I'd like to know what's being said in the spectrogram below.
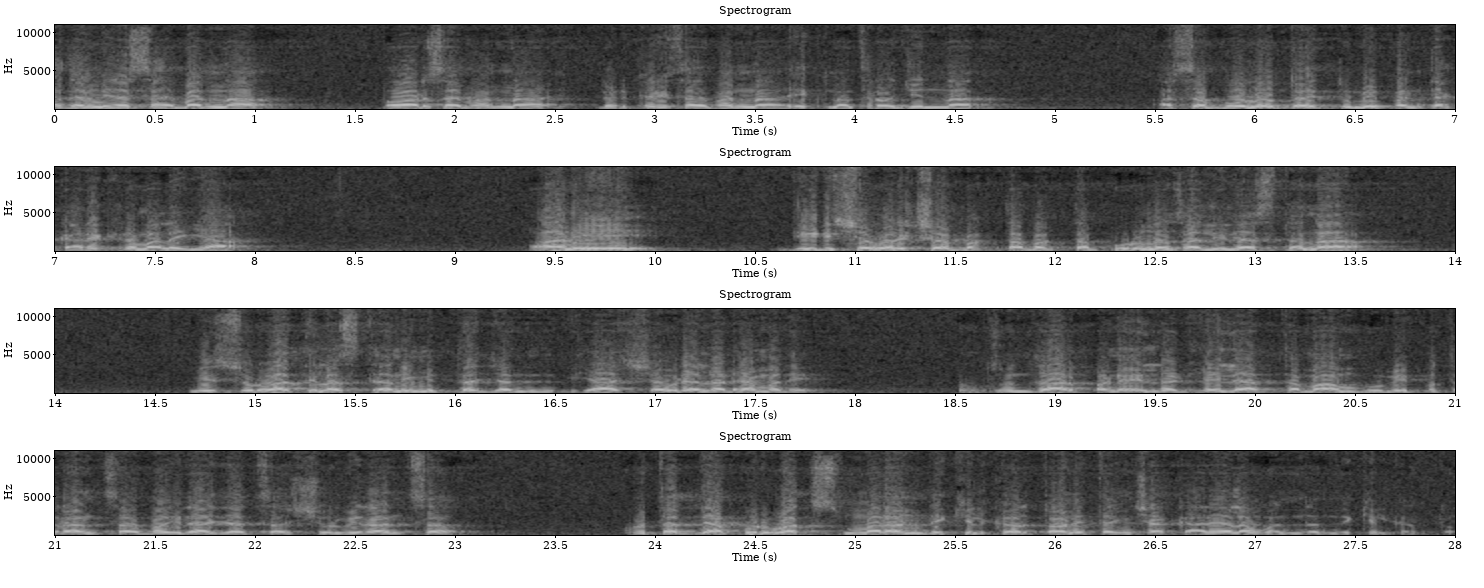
आदरणीय साहेबांना पवार साहेबांना गडकरी साहेबांना एकनाथरावजींना असं बोलवतोय तुम्ही पण त्या कार्यक्रमाला या. आणि दीडशे वर्ष बघता बघता पूर्ण झालेली असताना मी सुरुवातीलाच त्यानिमित्त जन ह्या शौर्य लढ्यामध्ये झुंजारपणे लढलेल्या तमाम भूमिपुत्रांचं बळीराजाचं शूरवीरांचं कृतज्ञापूर्वक स्मरण देखील करतो आणि त्यांच्या कार्याला वंदन देखील करतो.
